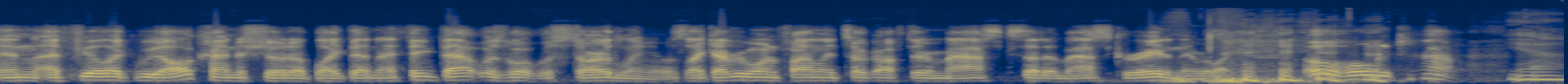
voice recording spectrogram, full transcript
And I feel like we all kind of showed up like that. And I think that was what was startling. It was like everyone finally took off their masks at a masquerade and they were like, oh, holy cow. Yeah.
